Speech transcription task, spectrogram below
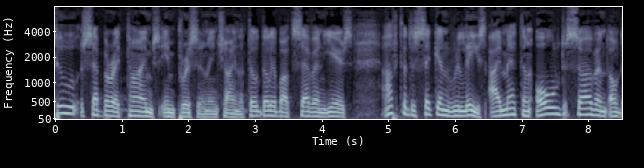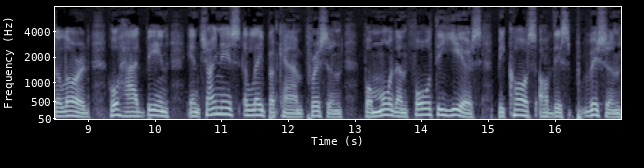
two separate times in prison in China, totally about seven years, after the second release, I met an old servant of the Lord who had been in Chinese labor camp prison for more than 40 years because of this vision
